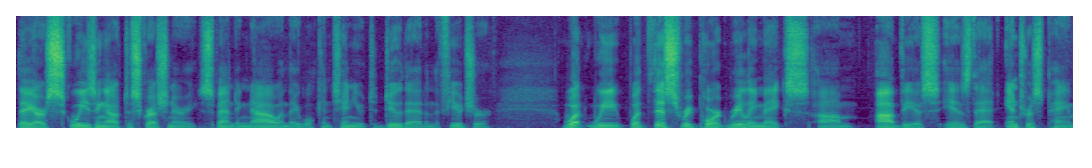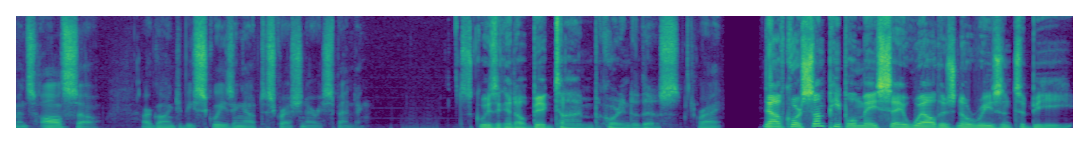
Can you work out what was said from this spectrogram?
they are squeezing out discretionary spending now, and they will continue to do that in the future. What we what this report really makes um, obvious is that interest payments also are going to be squeezing out discretionary spending. Squeezing it out big time, according to this. Right. Now, of course, some people may say, "Well, there's no reason to be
